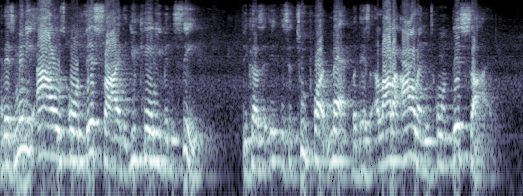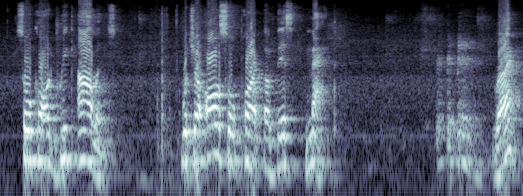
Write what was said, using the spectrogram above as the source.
And there's many isles on this side that you can't even see because it's a two-part map, but there's a lot of islands on this side, so-called Greek islands, which are also part of this map. Right?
